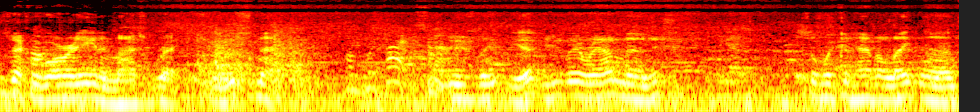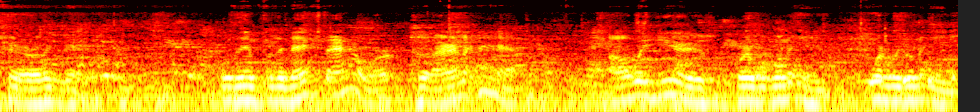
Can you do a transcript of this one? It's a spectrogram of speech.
It's like we've already eaten a nice breakfast. We eat a snack. Usually, yep, usually around noonish. So we can have a late lunch or early dinner. Well then for the next hour to an hour and a half, all we hear is where we're gonna eat. What are we gonna eat?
